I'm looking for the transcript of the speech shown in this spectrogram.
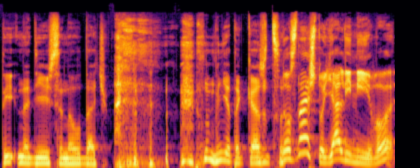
Ты надеешься на удачу. Ну, мне так кажется. Но знаешь, что я ленивый,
